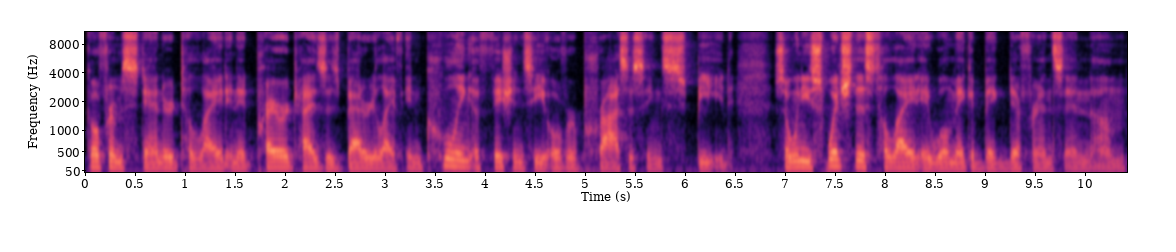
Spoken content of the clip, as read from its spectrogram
go from standard to light, and it prioritizes battery life and cooling efficiency over processing speed. So when you switch this to light, it will make a big difference in, um,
